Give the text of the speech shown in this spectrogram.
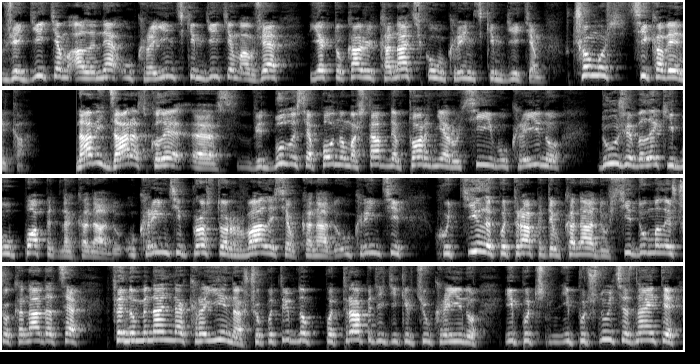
вже дітям, але не українським дітям, а вже, як то кажуть, канадсько-українським дітям. В чому ж цікавинка? Навіть зараз, коли е, відбулося повномасштабне вторгнення Росії в Україну, дуже великий був попит на Канаду. Українці просто рвалися в Канаду. Українці хотіли потрапити в Канаду. Всі думали, що Канада це феноменальна країна, що потрібно потрапити тільки в цю країну, і поч... і почнуться, знаєте,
